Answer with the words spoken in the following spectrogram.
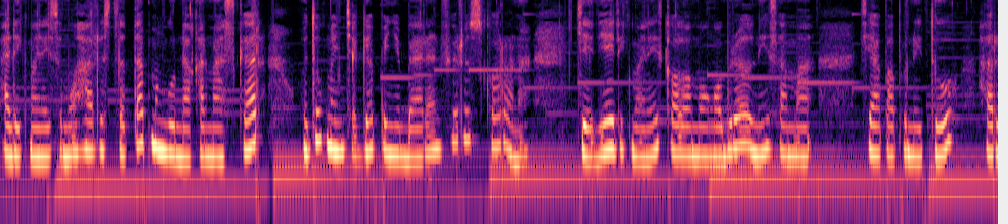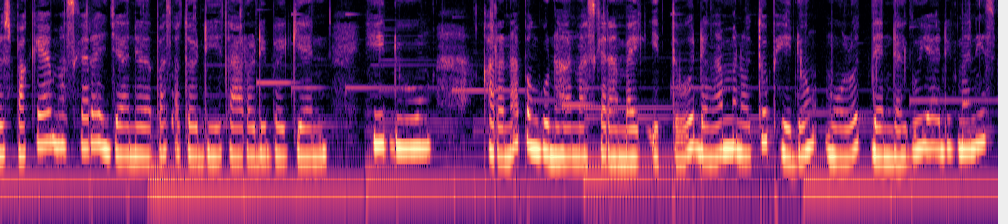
adik manis semua harus tetap menggunakan masker untuk mencegah penyebaran virus corona. Jadi adik manis kalau mau ngobrol nih sama siapa pun itu harus pakai masker jangan dilepas atau ditaruh di bagian hidung. Karena penggunaan masker yang baik itu dengan menutup hidung, mulut, dan dagu ya adik manis.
